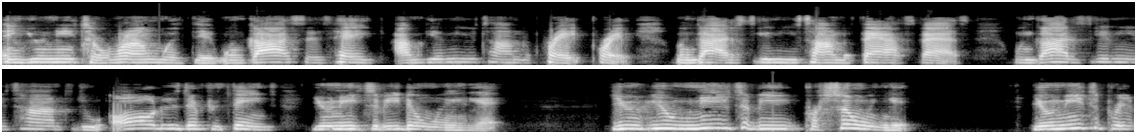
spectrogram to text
and you need to run with it. When God says, Hey, I'm giving you time to pray, pray. When God is giving you time to fast, fast. When God is giving you time to do all these different things, you need to be doing it. You you need to be pursuing it. You need to pre-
